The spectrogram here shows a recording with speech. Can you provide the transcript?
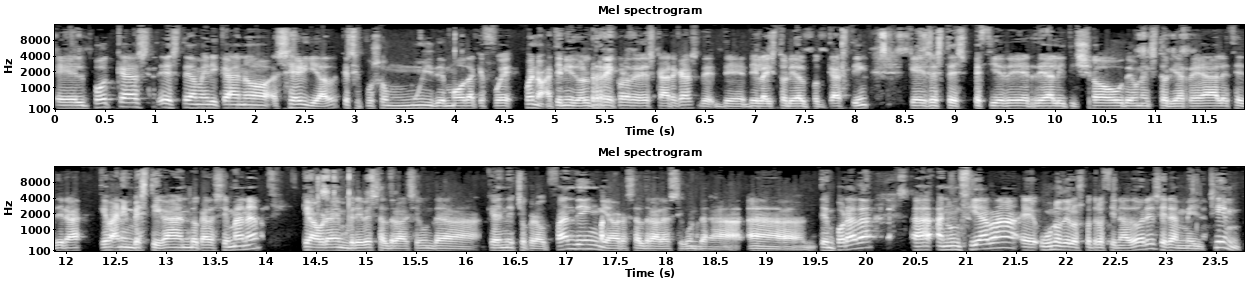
el podcast este americano Serial, que se puso muy de moda, que fue, bueno, ha tenido el récord de descargas de, de, de la historia del podcasting, que es esta especie de reality show, de una historia real, etcétera, que van investigando cada semana que ahora en breve saldrá la segunda, que han hecho crowdfunding y ahora saldrá la segunda uh, temporada, uh, anunciaba eh, uno de los patrocinadores, era MailChimp.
